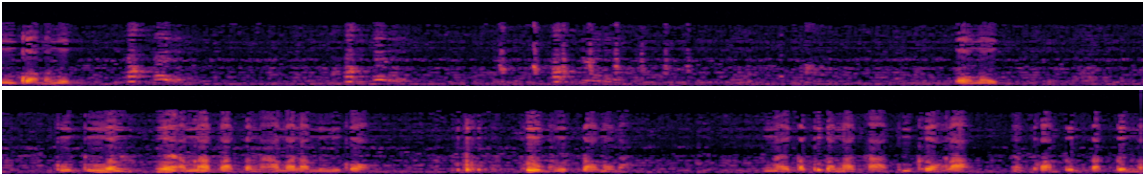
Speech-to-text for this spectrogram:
ยิ่งกว่ามนุษย์ แต่ในพูดถึงเรื่องแง่อำนาจศาสนาบารมีก็สู้มนุษย์เราไม่ได้ในปัจจุบันชาติที่ครองร่างความเป็นสัตว์เป็นม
